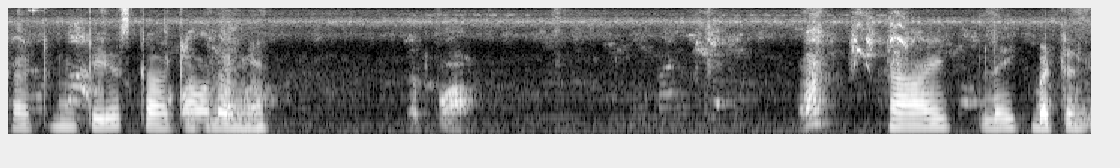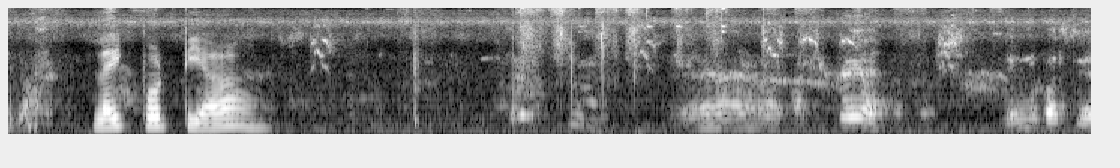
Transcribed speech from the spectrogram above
காட்டுங்க ஃபேஸ் காட்டுறதுலைங்க எப்பா ஹாய் லைக் பட்டன் லைக் போட்டியா என்ன பத்து?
